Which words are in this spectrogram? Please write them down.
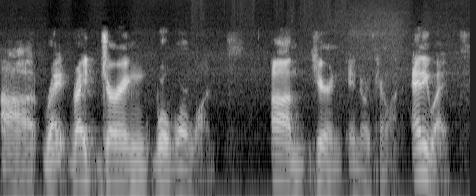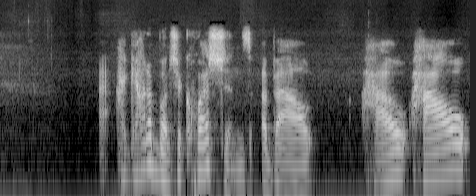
uh, right right during World War One um, here in, in North Carolina. Anyway, I, got a bunch of questions about how how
